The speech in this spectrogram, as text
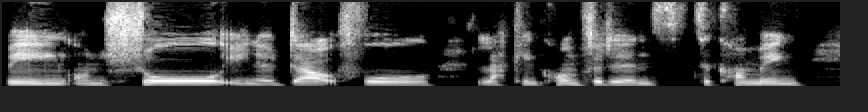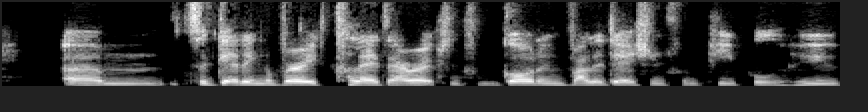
being unsure, you know, doubtful, lacking confidence, to coming um, to getting a very clear direction from God and validation from people who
